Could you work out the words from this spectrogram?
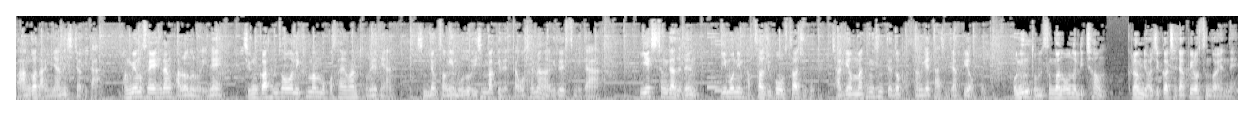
과한 것 아니냐는 지적이다. 박명수의 해당 발언으로 인해 지금껏 삼성원이 큰맘 먹고 사용한 돈에 대한 진정성이 모두 의심받게 됐다고 설명하기도 했습니다. 이에 시청자들은 이모님 밥 사주고 옷 사주고 자기 엄마 생신 때도 밥 산 게 다 제작비였군. 본인 돈 쓴 건 오늘이 처음. 그럼 여지껏 제작비로 쓴 거였네.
